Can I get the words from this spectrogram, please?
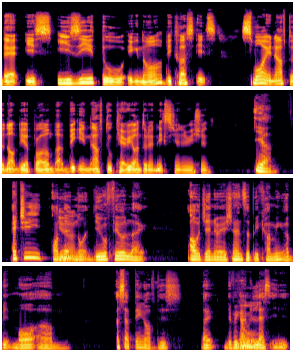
that is easy to ignore because it's small enough to not be a problem but big enough to carry on to the next generation. Yeah. Actually, on Yeah. that note, do you feel like our generations are becoming a bit more um accepting of this? Like they're becoming No. less elit-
